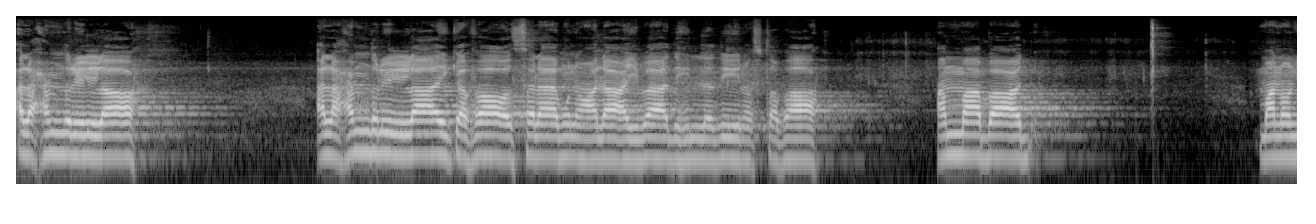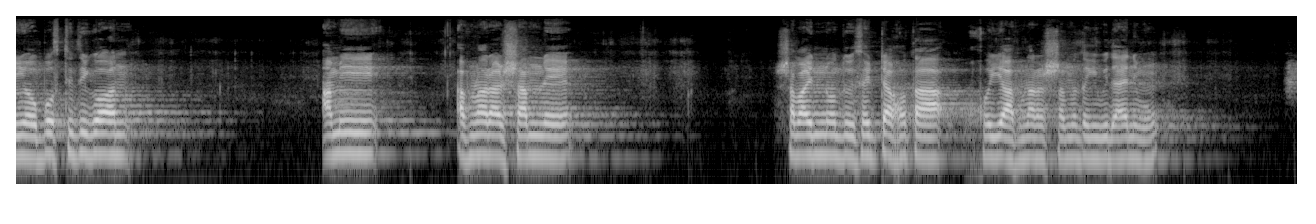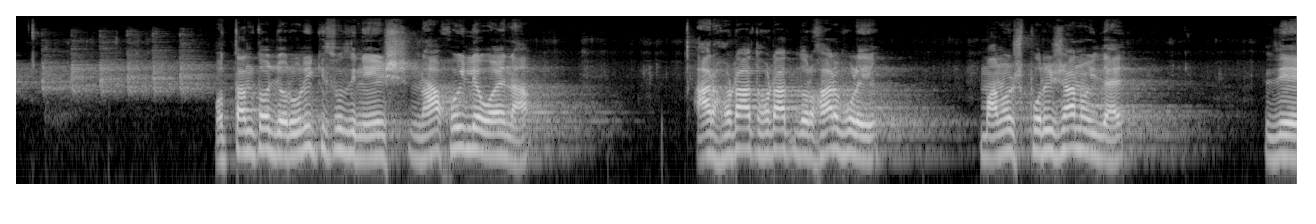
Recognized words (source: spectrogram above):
الحمد لله الحمد لله كفى والسلام على عباده الذين اصطفى أما بعد মাননীয় উপস্থিতিগণ আমি আপনারা সামনে সামান্য দুই চারটা কথা হইয়া আপনার সামনে থেকে বিদায় নিব অত্যন্ত জরুরি কিছু জিনিস না হইলে হয় না। আর হঠাৎ হঠাৎ দরকার পড়ে মানুষ পরিশান হয়ে যায় যে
